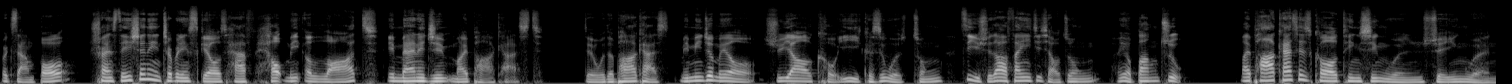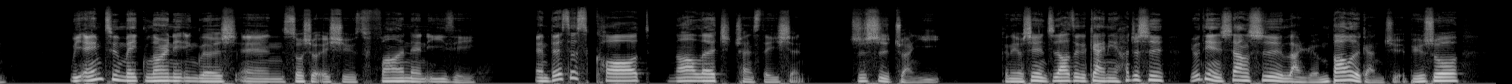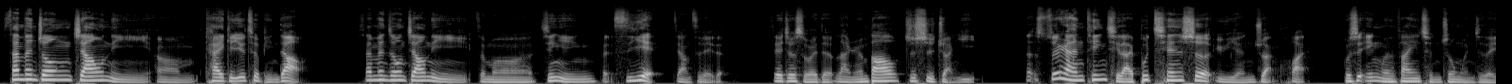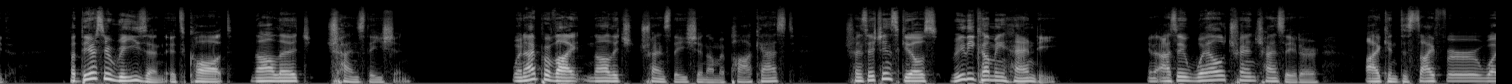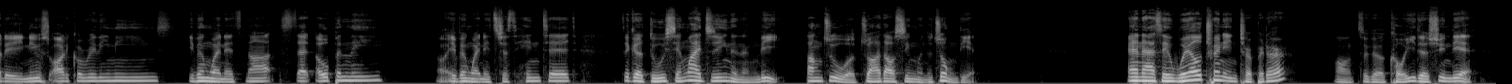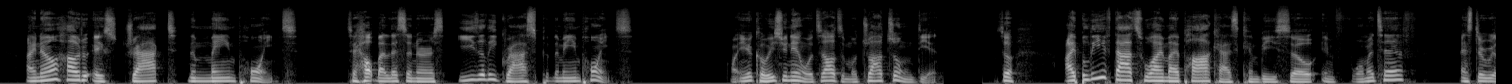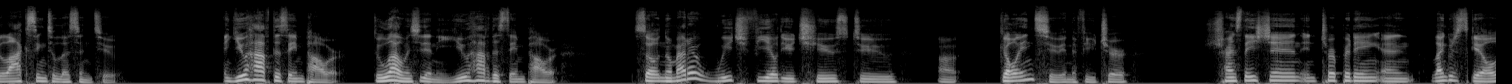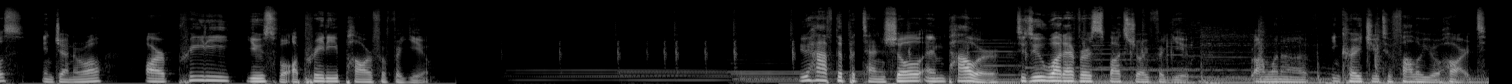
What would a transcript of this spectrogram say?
For example, translation and interpreting skills have helped me a lot in managing my podcast. 对我的 podcast 明明就没有需要口译，可是我从自己学到翻译技巧中很有帮助。My podcast is called 听新闻学英文。We aim to make learning English and social issues fun and easy. And this is called knowledge translation 知识转译。可能有些人知道这个概念，它就是有点像是懒人包的感觉。比如说，三分钟教你，嗯，开一个 YouTube 频道。三分钟教你怎么经营粉丝页，这样之类的，这就是所谓的懒人包知识转译。那虽然听起来不牵涉语言转换，不是英文翻译成中文之类的，but there's a reason it's called knowledge translation. When I provide knowledge translation on my podcast, translation skills really come in handy. And as a well-trained translator, I can decipher what a news article really means, even when it's not said openly, or even when it's just hinted. 这个读弦外之音的能力帮助我抓到新闻的重点。And as a well-trained interpreter，哦，这个口译的训练，I know how to extract the main point to help my listeners easily grasp the main points。哦，因为口译训练，我知道怎么抓重点。So I believe that's why my podcast can be so informative and still relaxing to listen to. And you have the same power. 读外文系的你, you have the same power. So no matter which field you choose to uh, go into in the future, translation, interpreting, and language skills in general are pretty useful or pretty powerful for you. you have the potential and power to do whatever sparks joy for you. I want to encourage you to follow your heart,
